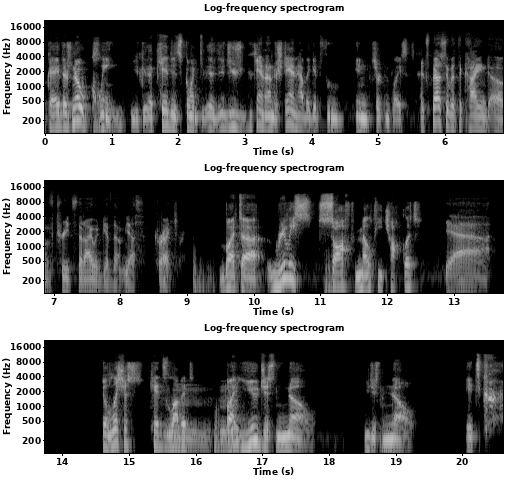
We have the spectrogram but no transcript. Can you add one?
Okay, there's no clean. You, a kid is going to you, you can't understand how they get food in certain places. Especially with the kind of treats that I would give them. Yes. Correct. But uh, really soft, melty chocolate, Yeah. Delicious. Kids love it. Mhm. but you just know, you just know, it's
